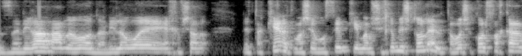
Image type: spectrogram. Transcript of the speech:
זה נראה רע מאוד, אני לא רואה איך אפשר לתקן את מה שהם עושים, כי הם ממשיכים להשתולל, אתה רואה שכל שחקן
